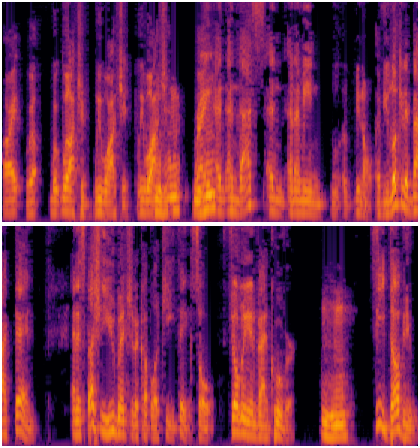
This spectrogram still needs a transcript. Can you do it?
All right, we'll, we'll watch it. We watch it. We watch it Mhm. right? Mhm. And and that's and and I mean, you know, if you look at it back then, and especially you mentioned a couple of key things. So filming in Vancouver, Mhm. CW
